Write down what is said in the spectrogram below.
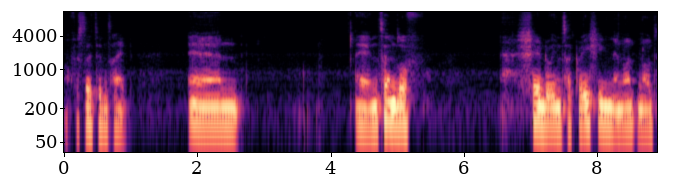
of a certain type. And in terms of shadow integration and whatnot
